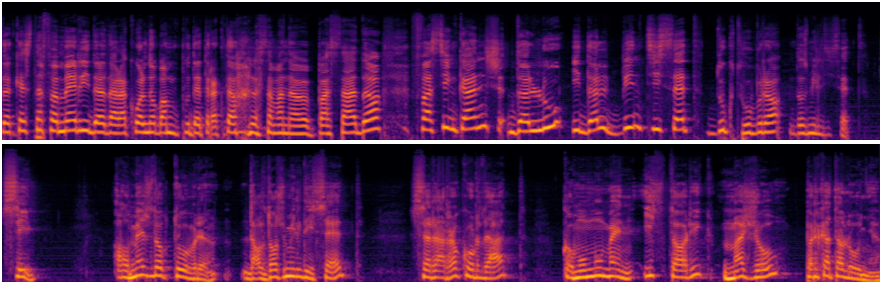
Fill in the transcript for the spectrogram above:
d'aquesta efemèride de la qual no vam poder tractar la setmana passada. Fa cinc anys de l'1 i del 27 d'octubre 2017. Sí, el mes d'octubre del 2017 serà recordat com un moment històric major per Catalunya,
